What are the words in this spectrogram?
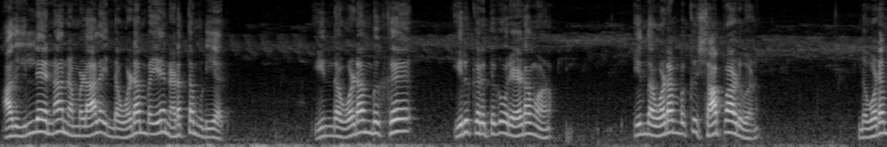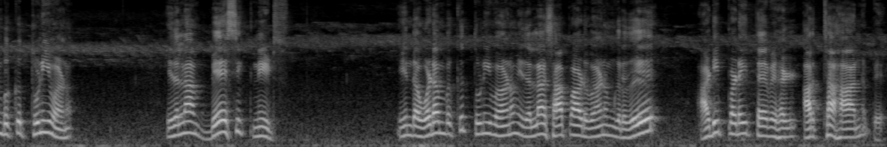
அது இல்லைன்னா நம்மளால் இந்த உடம்பையே நடத்த முடியாது. இந்த உடம்புக்கு இருக்கிறதுக்கு ஒரு இடம் வேணும். இந்த உடம்புக்கு சாப்பாடு வேணும். இந்த உடம்புக்கு துணி வேணும். இதெல்லாம் பேசிக் நீட்ஸ் இந்த உடம்புக்கு துணி வேணும் இதெல்லாம் சாப்பாடு வேணுங்கிறது அடிப்படை தேவைகள் அர்த்தகான்னு பேர்.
